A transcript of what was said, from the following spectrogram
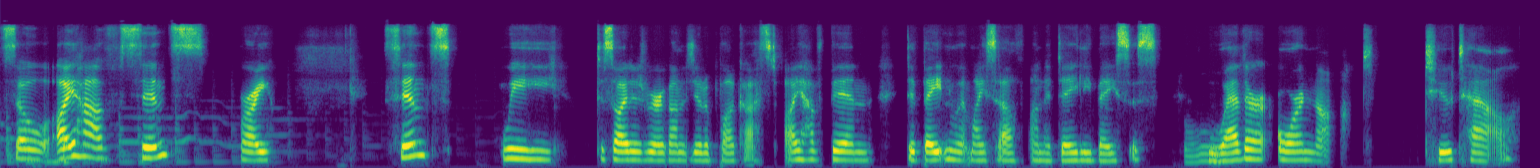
So I have since right since we decided we were going to do the podcast, I have been debating with myself on a daily basis whether or not to tell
